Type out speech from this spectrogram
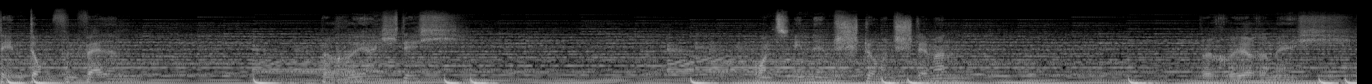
den dumpfen Wellen berühre ich dich und in den stummen Stimmen berühre mich.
